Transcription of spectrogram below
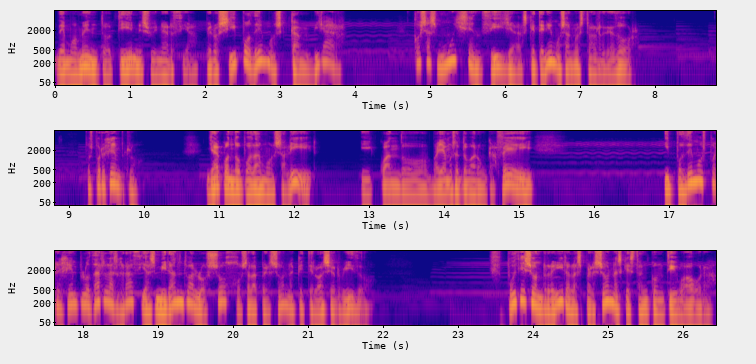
de momento tiene su inercia, pero sí podemos cambiar cosas muy sencillas que tenemos a nuestro alrededor. Pues por ejemplo, ya cuando podamos salir y cuando vayamos a tomar un café y, y podemos, por ejemplo, dar las gracias mirando a los ojos a la persona que te lo ha servido. Puedes sonreír a las personas que están contigo ahora.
